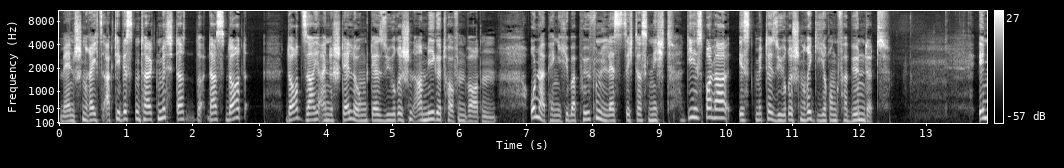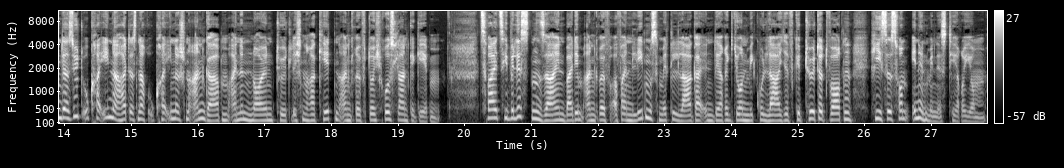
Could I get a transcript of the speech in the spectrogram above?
Menschenrechtsaktivisten teilten mit, dass dort Dort sei eine Stellung der syrischen Armee getroffen worden. Unabhängig überprüfen lässt sich das nicht. Die Hisbollah ist mit der syrischen Regierung verbündet. In der Südukraine hat es nach ukrainischen Angaben einen neuen tödlichen Raketenangriff durch Russland gegeben. Zwei Zivilisten seien bei dem Angriff auf ein Lebensmittellager in der Region Mikolajew getötet worden, hieß es vom Innenministerium.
